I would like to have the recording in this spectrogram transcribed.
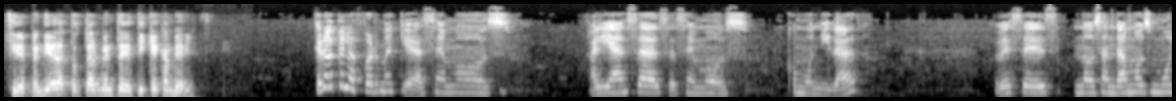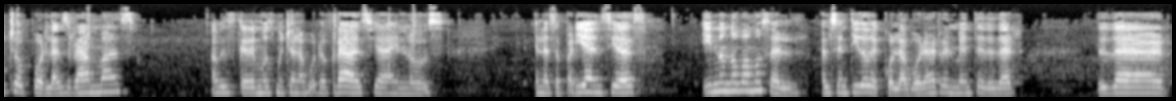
si dependiera totalmente de ti, ¿qué cambiarías? Creo que la forma que hacemos alianzas, hacemos comunidad, a veces nos andamos mucho por las ramas, a veces quedamos mucho en la burocracia, en los en las apariencias y no, no vamos al, al sentido de colaborar realmente, de dar, de dar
